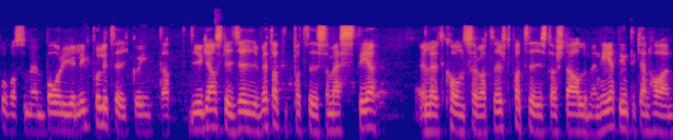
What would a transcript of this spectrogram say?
på vad som är en borgerlig politik och inte. Att det är ju ganska givet att ett parti som SD eller ett konservativt parti i största allmänhet inte kan ha en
